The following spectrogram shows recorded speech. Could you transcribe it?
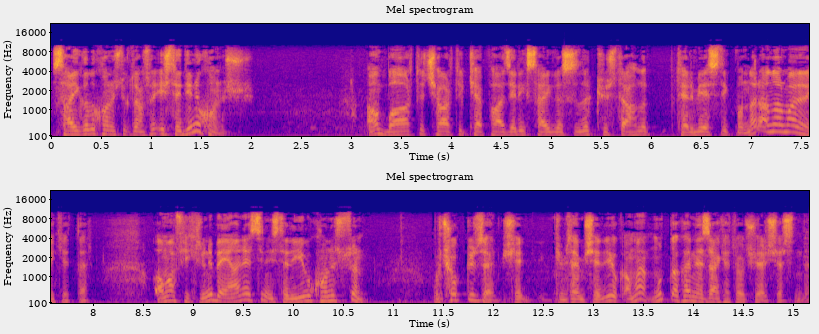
saygılı konuştuktan sonra istediğini konuş. Ama bağırtı, çartı, kepazelik, saygısızlık, küstahlık, terbiyesizlik bunlar anormal hareketler. Ama fikrini beyan etsin, istediği gibi konuşsun. Bu çok güzel bir şey. Kimse bir şey de yok ama mutlaka nezaket ölçüleri içerisinde.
